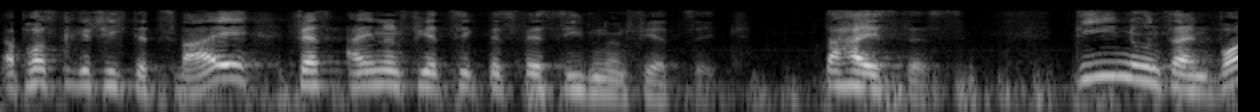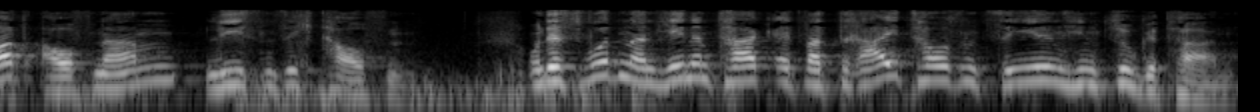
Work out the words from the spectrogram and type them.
Apostelgeschichte 2, Vers 41 bis Vers 47. Da heißt es, die nun sein Wort aufnahmen, ließen sich taufen. Und es wurden an jenem Tag etwa 3000 Seelen hinzugetan.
